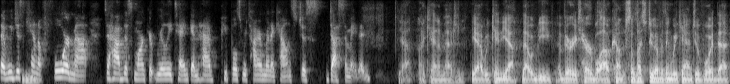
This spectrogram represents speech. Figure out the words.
that we just mm. can't afford, Matt, to have this market really tank and have people's retirement accounts just decimated. Yeah, I can't imagine. Yeah, we can. Yeah, that would be a very terrible outcome. So let's do everything we can to avoid that.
